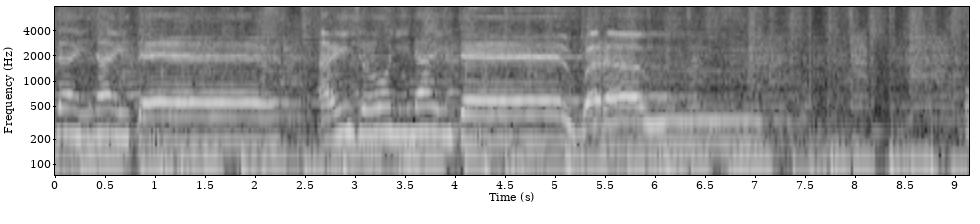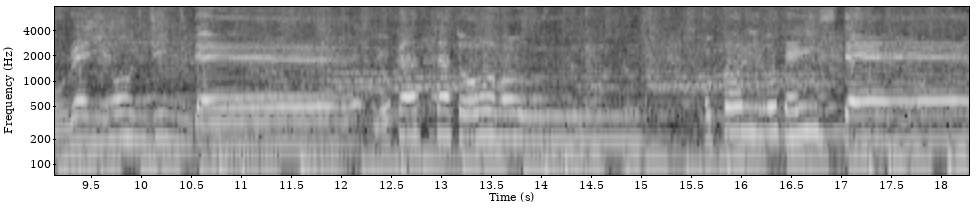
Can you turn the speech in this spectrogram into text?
さに泣いて愛情に泣いて笑う。俺日本人でよかったと思う。誇りを呈して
